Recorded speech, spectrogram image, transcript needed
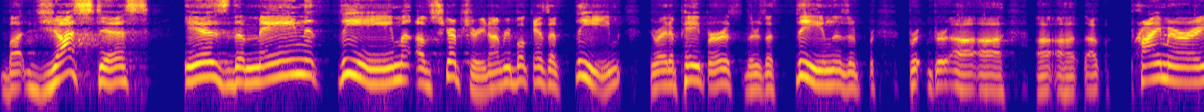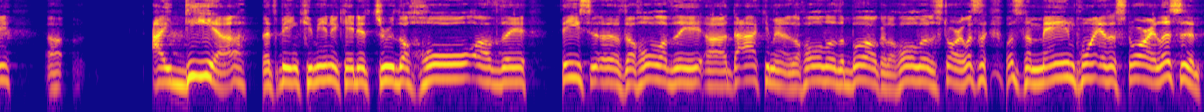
but justice is the main theme of Scripture. You know, every book has a theme. If you write a paper, there's a theme, there's a uh, uh, uh, primary idea that's being communicated through the whole of the uh, the whole of the uh, document, or the whole of the book, or the whole of the story. What's the, what's the main point of the story? Listen,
